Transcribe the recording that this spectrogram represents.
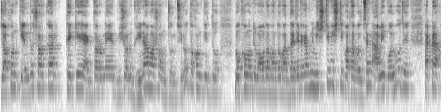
যখন কেন্দ্র সরকার থেকে এক ধরনের ভীষণ ঘৃণা ভাষণ চলছিল তখন কিন্তু মুখ্যমন্ত্রী মমতা বন্দ্যোপাধ্যায় যেটাকে আপনি মিষ্টি মিষ্টি কথা বলছেন আমি বলব যে একটা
